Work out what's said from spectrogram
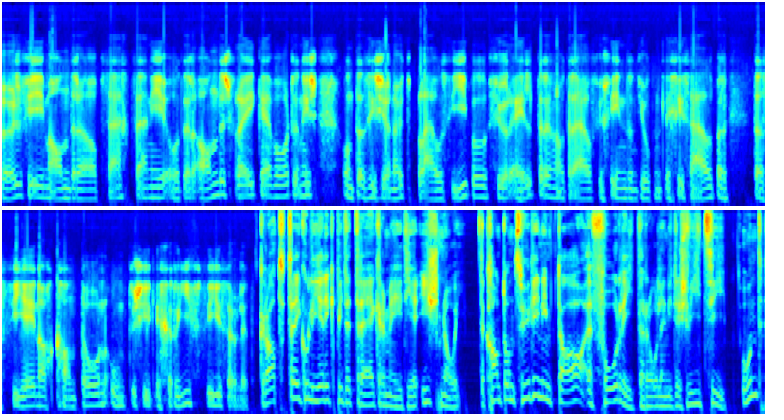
12, im anderen ab 16 oder anders freigegeben worden ist. Und das ist ja nicht plausibel für Eltern oder auch für Kinder und Jugendliche selber, dass sie je nach Kanton unterschiedlich reif sein sollen. Gerade die Regulierung bei den Trägermedien ist neu. Der Kanton Zürich nimmt da eine Vorreiterrolle in der Schweiz ein. Und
